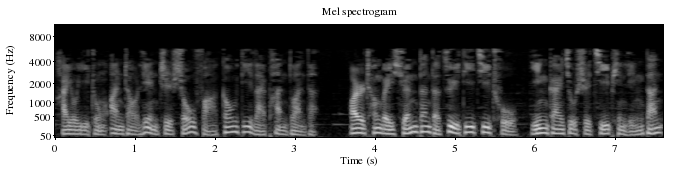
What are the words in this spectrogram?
还有一种按照炼制手法高低来判断的。而成为玄丹的最低基础，应该就是极品灵丹，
